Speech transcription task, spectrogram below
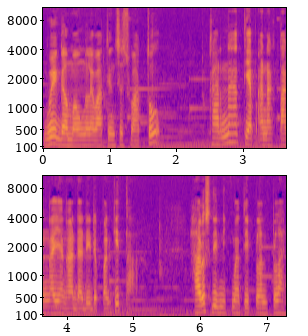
Gue gak mau ngelewatin sesuatu karena tiap anak tangga yang ada di depan kita harus dinikmati pelan-pelan.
